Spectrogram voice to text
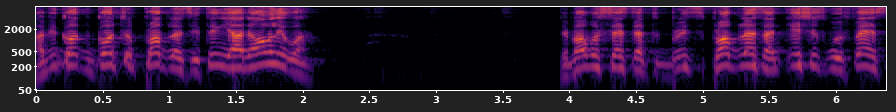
Have you got gone through problems? You think you are the only one? The Bible says that problems and issues we face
